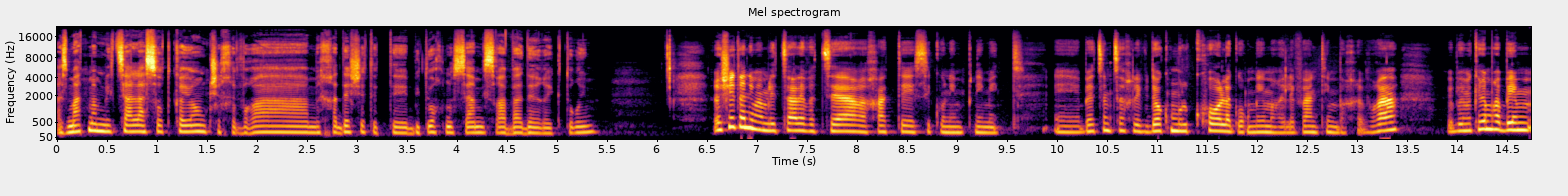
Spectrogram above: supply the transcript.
אז מה את ממליצה לעשות כיום כשחברה מחדשת את אה, ביטוח נושאי המשרה והדירקטורים? ראשית, אני ממליצה לבצע הערכת אה, סיכונים פנימית. בעצם צריך לבדוק מול כל הגורמים הרלוונטיים בחברה, ובמקרים רבים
